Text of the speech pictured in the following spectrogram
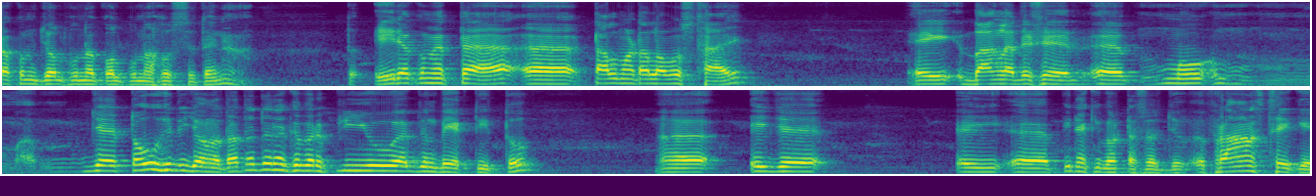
রকম জল্পনা কল্পনা হচ্ছে, তাই না? তো এইরকম একটা টালমাটাল অবস্থায় এই বাংলাদেশের যে তৌহিদি জনতা, তাদের একেবারে প্রিয় একজন ব্যক্তিত্ব এই যে, এই পিনাকি ভট্টাচার্য, ফ্রান্স থেকে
